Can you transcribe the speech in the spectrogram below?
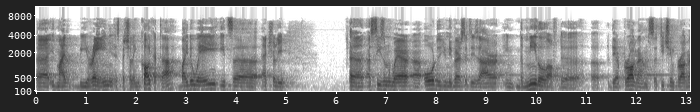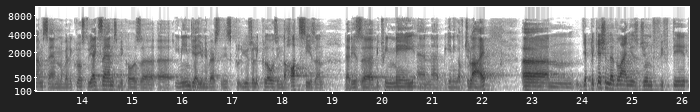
Uh, it might be rain, especially in Kolkata. By the way, it's uh, actually uh, a season where uh, all the universities are in the middle of the, their programs, teaching programs, and very close to exams because in India universities usually close in the hot season, that is between May and beginning of July. Um, the application deadline is June 15th.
